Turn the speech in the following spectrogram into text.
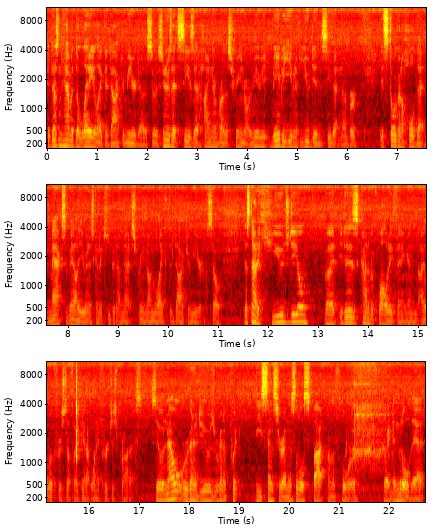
it doesn't have a delay like the doctor meter does. So as soon as it sees that high number on the screen, or maybe, maybe even if you didn't see that number, it's still going to hold that max value and it's going to keep it on that screen, unlike the doctor meter. So that's not a huge deal, but it is kind of a quality thing, and I look for stuff like that when I purchase products. So now what we're going to do is we're going to put the sensor on this little spot on the floor, right in the middle of that,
